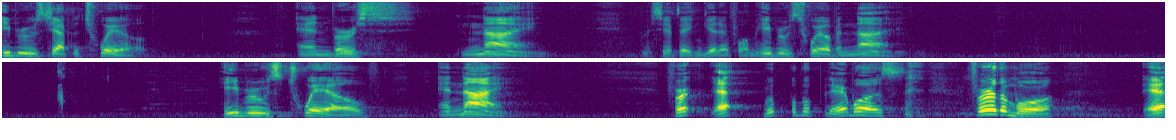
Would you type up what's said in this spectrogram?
Hebrews chapter 12 and verse 9. Let me see if they can get it for me. Hebrews 12 and 9. Hebrews 12 and 9. For, yeah, whoop, whoop, whoop, there it was. Furthermore, yeah.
